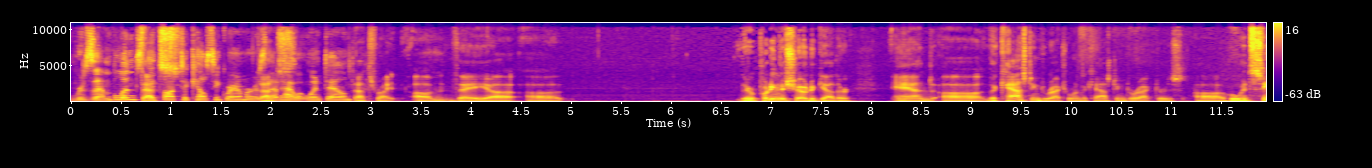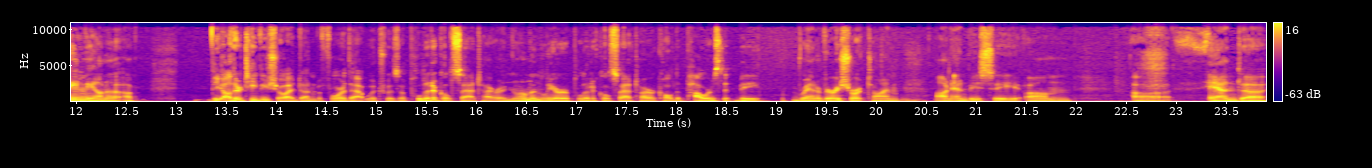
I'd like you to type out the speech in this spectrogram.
resemblance, they That's- thought, to Kelsey Grammer? Is that how it went down? That's right. Um, they uh, uh, they were putting the show together, and uh, the casting director, one of the casting directors, uh, who had seen me on a, a the other TV show I'd done before that, which was a political satire, a Norman Lear political satire called The Powers That Be, ran a very short time on NBC, um, uh, and. Uh,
